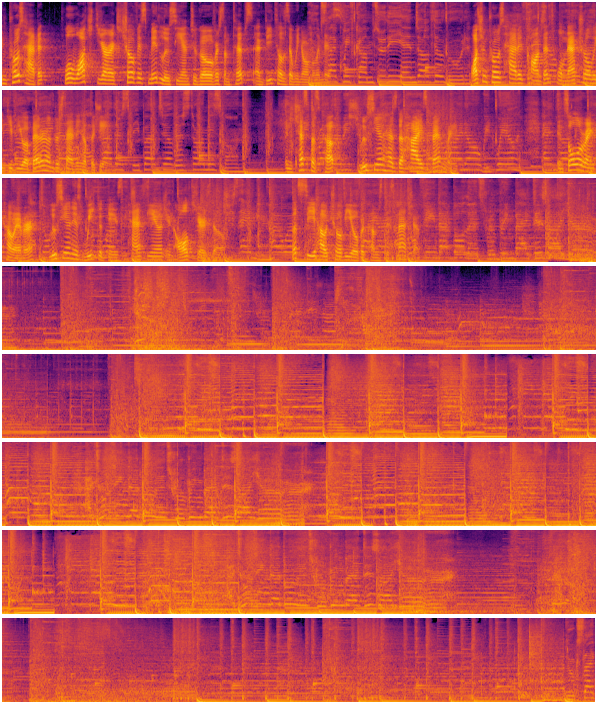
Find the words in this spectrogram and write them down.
In Pro's Habit, we'll watch DRX Chovy's mid Lucian to go over some tips and details that we normally miss. Watching Pro's Habit content will naturally give you a better understanding of the game. In Kespa's Cup, Lucian has the highest ban rate. In solo rank, however, Lucian is weak against Pantheon in all tiers though. Let's see how Chovy overcomes this matchup.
